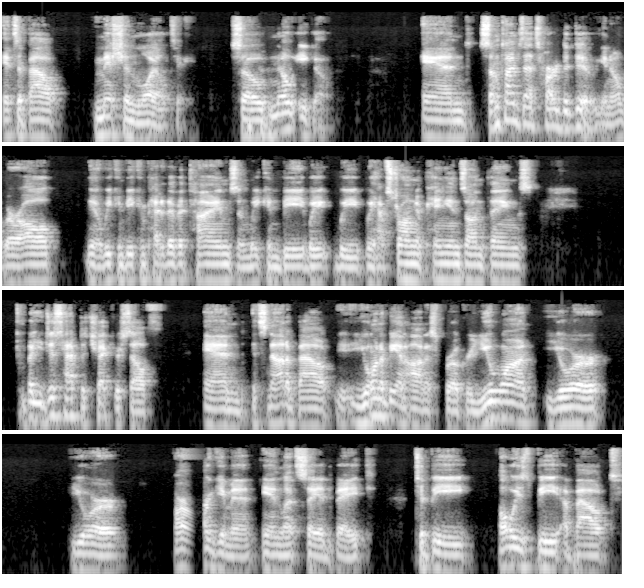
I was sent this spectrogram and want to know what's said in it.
It's about mission loyalty. So mm-hmm. no ego. And sometimes that's hard to do. You know, we're all, you know, we can be competitive at times and we can be, we, we, we have strong opinions on things, but you just have to check yourself. And it's not about, you want to be an honest broker. You want your, your argument in, let's say, a debate to be always be about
